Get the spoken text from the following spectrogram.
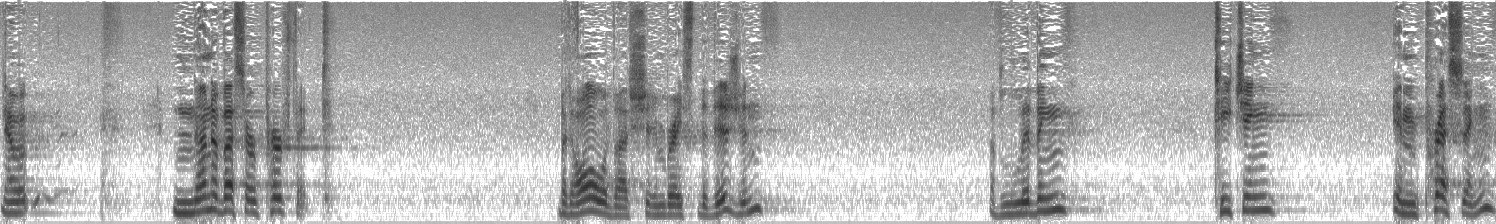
Now, none of us are perfect, but all of us should embrace the vision of living, teaching, impressing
